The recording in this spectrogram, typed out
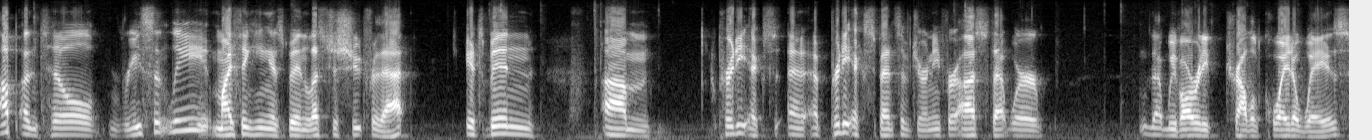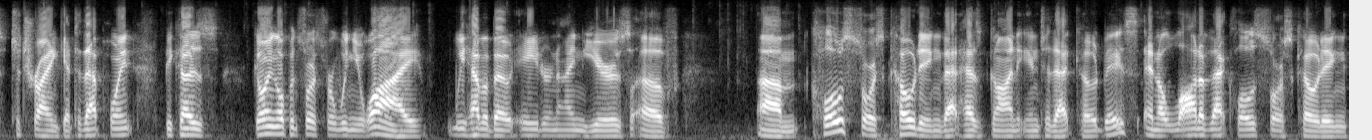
up until recently, my thinking has been let's just shoot for that. It's been um, pretty ex- a, pretty expensive journey for us that we're that we've already traveled quite a ways to try and get to that point because going open source for WinUI, we have about eight or nine years of um, closed source coding that has gone into that code base, and a lot of that closed source coding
